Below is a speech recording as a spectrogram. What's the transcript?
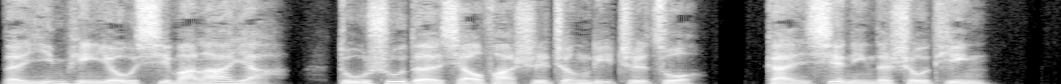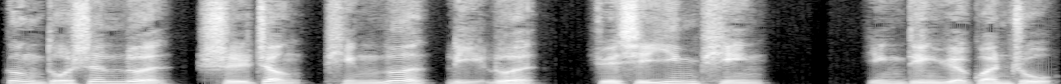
本音频由喜马拉雅。读书的小法师整理制作，感谢您的收听。更多深论、时政评论、理论学习音频，请订阅关注。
